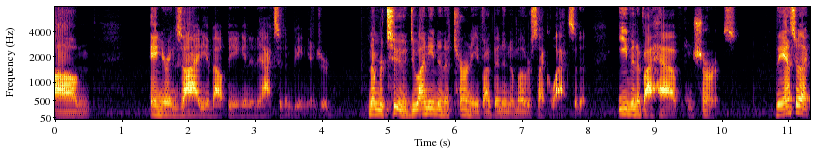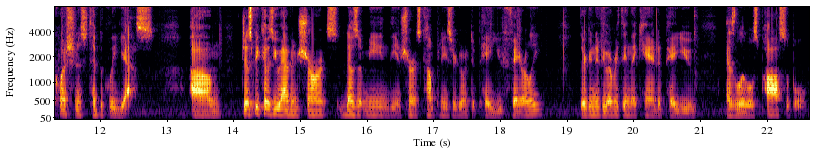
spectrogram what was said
um, and your anxiety about being in an accident, being injured. Number two, do I need an attorney if I've been in a motorcycle accident, even if I have insurance? The answer to that question is typically yes. Um, just because you have insurance doesn't mean the insurance companies are going to pay you fairly. They're going to do everything they can to pay you as little as possible.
